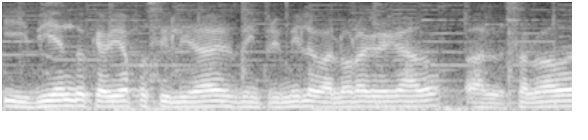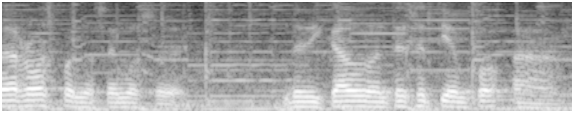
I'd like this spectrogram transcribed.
y viendo que había posibilidades de imprimirle valor agregado al salvado de arroz, pues nos hemos eh, dedicado durante ese tiempo a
